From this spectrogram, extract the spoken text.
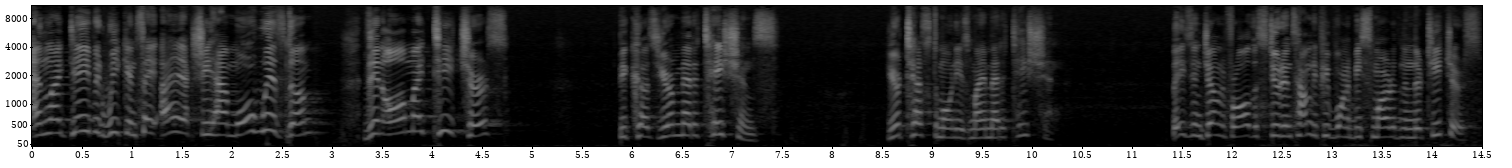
And like David, we can say, I actually have more wisdom than all my teachers because your meditations Your testimony is my meditation. Ladies and gentlemen, for all the students, how many people want to be smarter than their teachers?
